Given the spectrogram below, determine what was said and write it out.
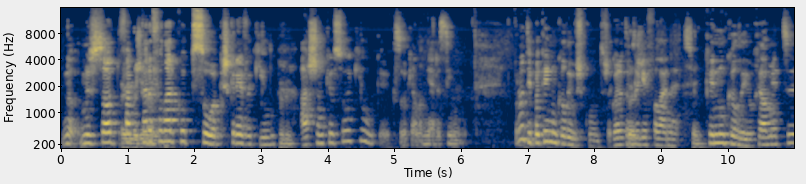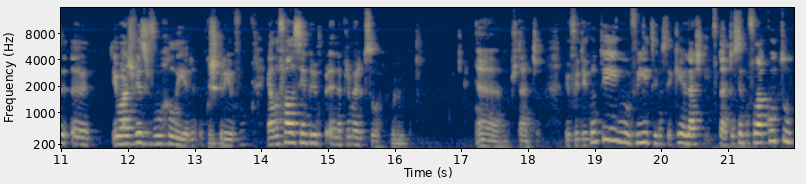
não- mas só de facto de estar a falar com a pessoa que escreve aquilo, Uhum. acham que eu sou aquilo, que, que sou aquela mulher assim. Pronto, e para quem nunca leu os contos, agora estamos Pois. aqui a falar na. Sim. Quem nunca leu, realmente, eh, eu às vezes vou reler o que Uhum. escrevo, ela fala sempre na primeira pessoa. Uhum. Ah, portanto, eu fui ter contigo, vi-te, e não sei o quê, olhaste, portanto, estou sempre a falar com o tu.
